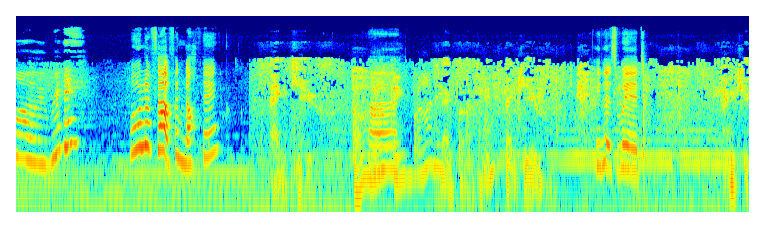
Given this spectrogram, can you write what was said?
Oh, really? All of that for nothing? Thank you. Oh, Uh, thank Bonnie. Thank you. Thank you. He looks weird. Thank you.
